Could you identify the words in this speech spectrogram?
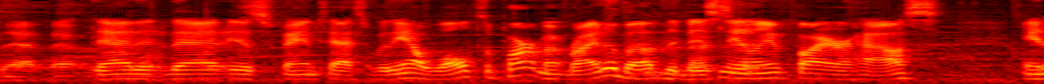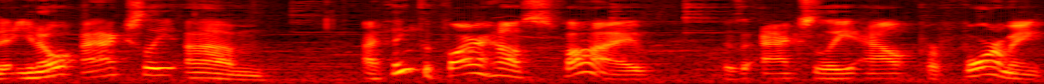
that. That, That is, that is fantastic. But yeah, Walt's apartment right above the That's Disneyland Firehouse, and you know, actually, um, I think the Firehouse Five is actually outperforming.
